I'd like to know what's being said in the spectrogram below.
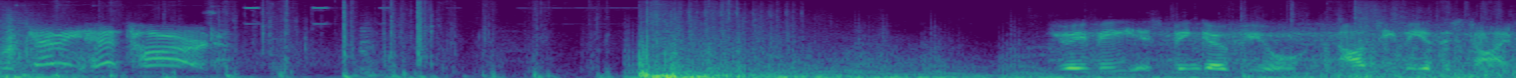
We're getting hit hard. Bingo fuel. RTB at this time.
